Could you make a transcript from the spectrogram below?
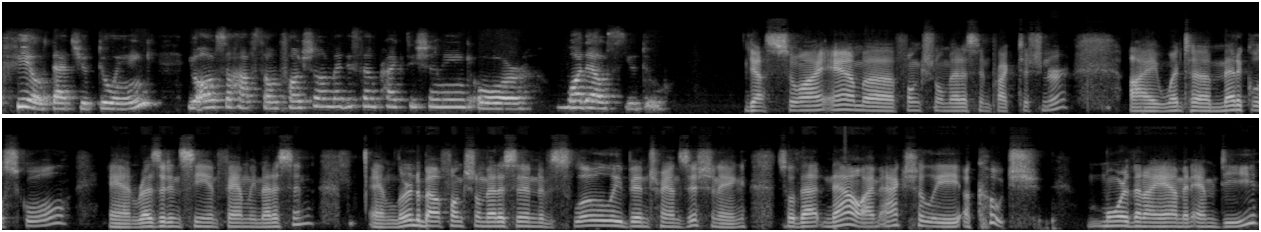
field that you're doing, you also have some functional medicine practicing, or what else you do? Yes, so I am a functional medicine practitioner. I went to medical school and residency in family medicine and learned about functional medicine have slowly been transitioning so that now I'm actually a coach more than I am an MD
